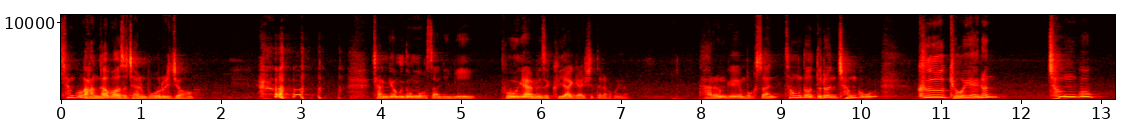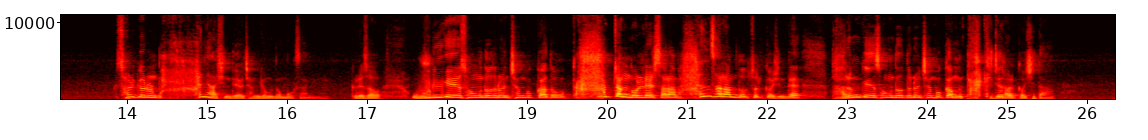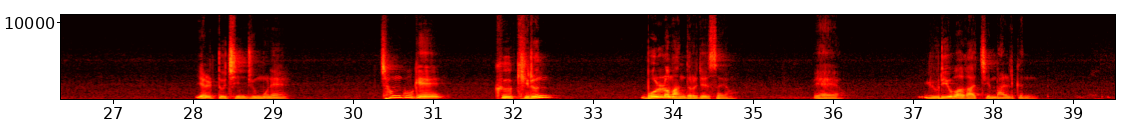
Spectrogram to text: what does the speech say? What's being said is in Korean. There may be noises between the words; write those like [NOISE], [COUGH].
천국 안 가봐서 잘 모르죠. [LAUGHS] 장경동 목사님이 부흥회 하면서 그 이야기 하시더라고요. 다른 교회 목사 성도들은 천국 그 교회는 천국 설교를 많이 하신대요 장경동 목사님은. 그래서 우리 교회 성도들은 천국 가도 깜짝 놀랄 사람 한 사람도 없을 것인데 다른 교회 성도들은 천국 가면 다 기절할 것이다. 열두 진주문에 천국의 그 길은 뭘로 만들어져 있어요? 예. 유리와 같이 맑은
